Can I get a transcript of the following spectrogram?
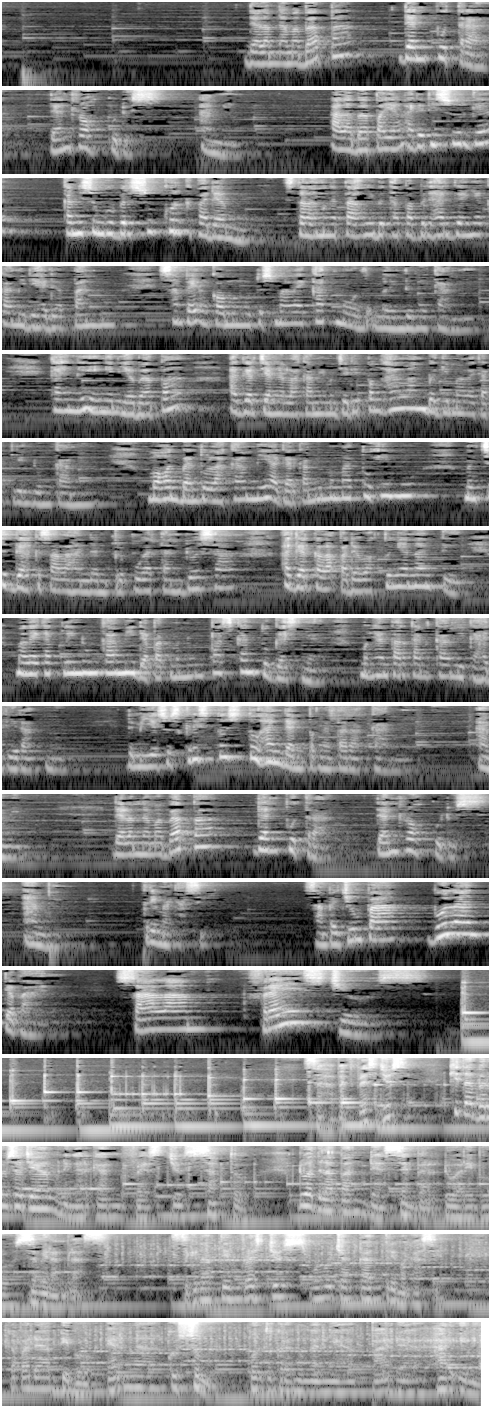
Dalam nama Bapa dan Putra dan Roh Kudus. Amin. Allah Bapa yang ada di surga, kami sungguh bersyukur kepadamu setelah mengetahui betapa berharganya kami di hadapanmu sampai engkau mengutus malaikatmu untuk melindungi kami. Kami ingin ya Bapa, agar janganlah kami menjadi penghalang bagi malaikat pelindung kami. Mohon bantulah kami agar kami mematuhimu, mencegah kesalahan dan perbuatan dosa, agar kelak pada waktunya nanti malaikat pelindung kami dapat menuntaskan tugasnya, menghantarkan kami ke hadiratmu. Demi Yesus Kristus Tuhan dan pengantara kami. Amin. Dalam nama Bapa dan Putra dan Roh Kudus. Amin. Terima kasih. Sampai jumpa bulan depan. Salam Fresh Juice. Sahabat Fresh Juice, kita baru saja mendengarkan Fresh Juice Sabtu 28 Desember 2019. Segenap tim Fresh Juice mengucapkan terima kasih kepada Ibu Erna Kusuma untuk renungannya pada hari ini.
